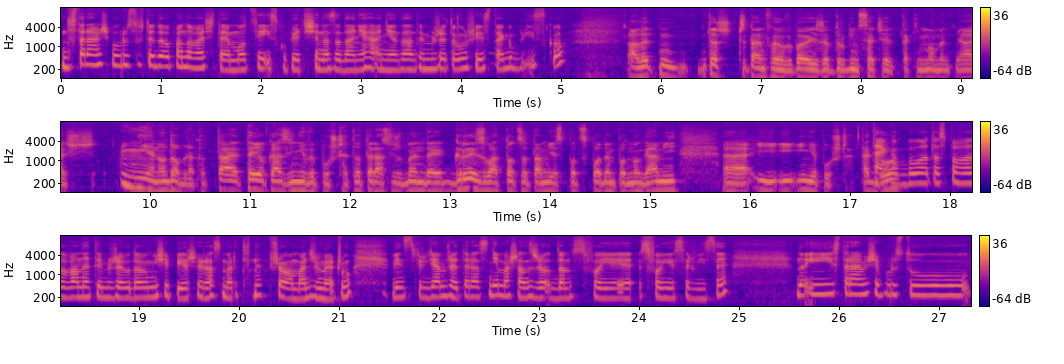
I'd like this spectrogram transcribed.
No, starałam się po prostu wtedy opanować te emocje i skupiać się na zadaniach, a nie na tym, że to już jest tak blisko. Ale mm, też czytałem twoją wypowiedź, że w drugim secie taki moment miałaś. Nie, no dobra, to ta, tej okazji nie wypuszczę. To teraz już będę gryzła to, co tam jest pod spodem, pod nogami e, i, i, i nie puszczę. Tak, Tak, było? było? to spowodowane tym, że udało mi się pierwszy raz Martynę przełamać w meczu, więc stwierdziłam, że teraz nie ma szans, że oddam swoje, swoje serwisy. No i starałam się po prostu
